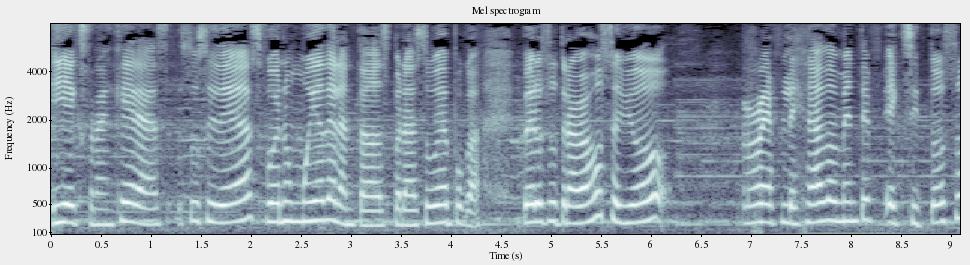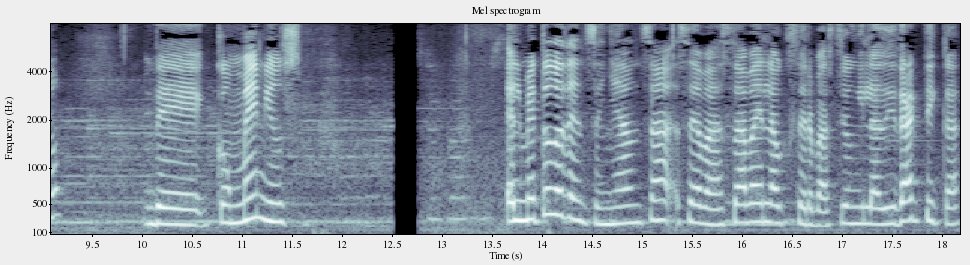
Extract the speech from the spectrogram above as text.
y extranjeras. Sus ideas fueron muy adelantadas para su época, pero su trabajo se vio reflejadamente exitoso de Comenius el método de enseñanza se basaba en la observación y la didáctica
